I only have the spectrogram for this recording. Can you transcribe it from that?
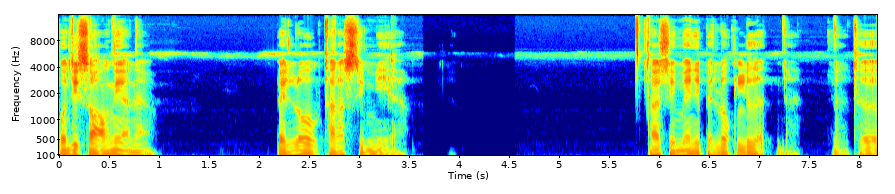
คนที่สองเนี่ยนะ เป็นโรคทารัสซีเมีย ทารัสซีเมนี่เป็นโรคเลือดนะนะเธอ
